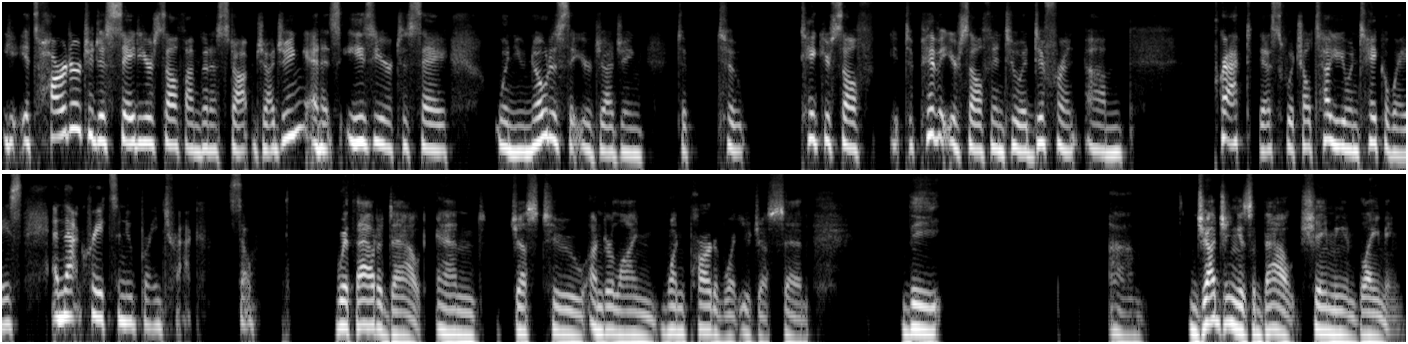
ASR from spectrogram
it's harder to just say to yourself i'm going to stop judging and it's easier to say when you notice that you're judging to to take yourself to pivot yourself into a different um, practice, which I'll tell you in takeaways, and that creates a new brain track. So, without a doubt, and just to underline one part of what you just said, the um, judging is about shaming and blaming.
